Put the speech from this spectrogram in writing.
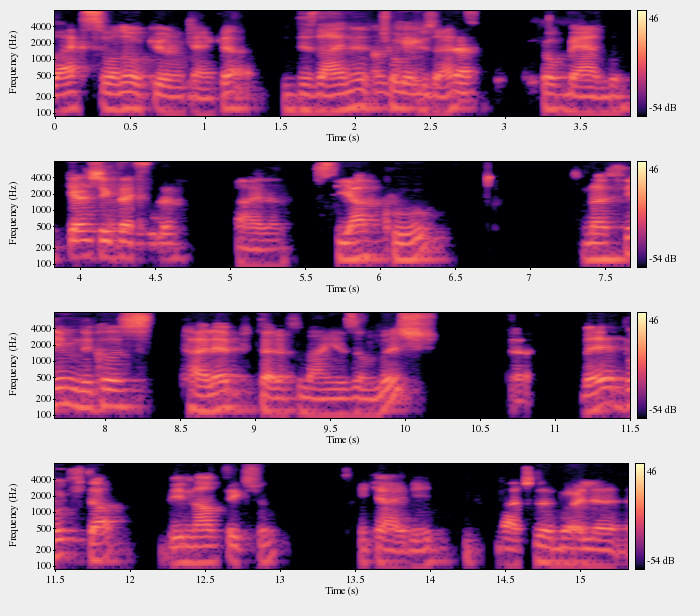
Black Swan'ı okuyorum kanka. Dizaynı çok Okey, güzel. güzel. Çok beğendim. Gerçekten güzel. Aynen. Siyah Kuğu. Nassim Nicholas Taleb tarafından yazılmış. Evet. Ve bu kitap bir non-fiction hikaye değil. Başta böyle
